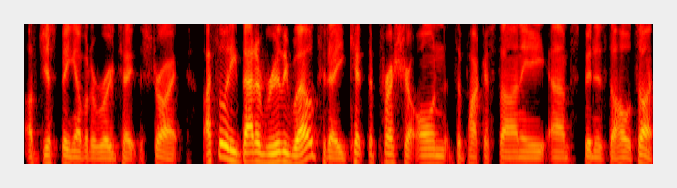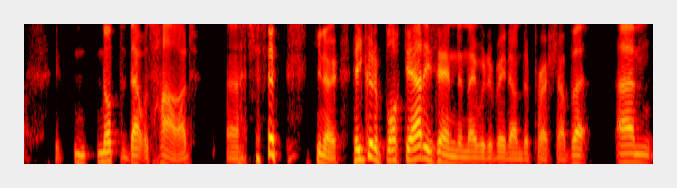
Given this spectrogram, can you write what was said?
of just being able to rotate the strike. I thought he batted really well today. He kept the pressure on the Pakistani um, spinners the whole time. Not that that was hard. Uh, you know, he could have blocked out his end and they would have been under pressure. But um,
